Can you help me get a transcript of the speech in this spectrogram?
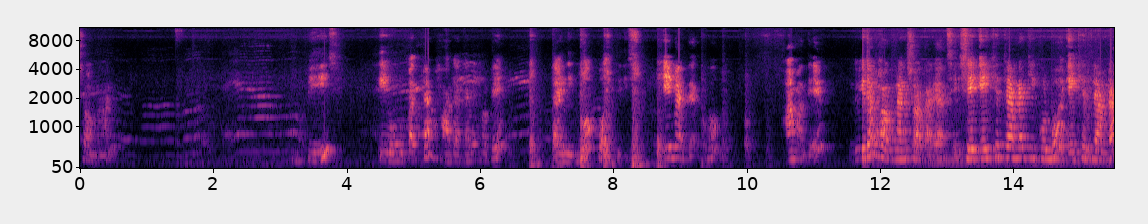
সমান বিশ এই অনুপাতটা ভাগ আকারে হবে, তাই লিখব পঁয়ত্রিশ। এবার দেখো, আমাদের দুইটা ভগ্নাংশ আকারে আছে। সেই এই ক্ষেত্রে আমরা কি করব? এই ক্ষেত্রে আমরা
